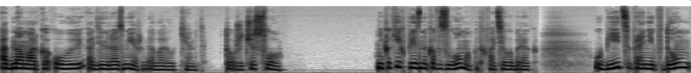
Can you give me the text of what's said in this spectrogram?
«Одна марка обуви, один размер», — добавил Кент. «Тоже число». «Никаких признаков взлома», — подхватила Брэк. «Убийца проник в дом,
